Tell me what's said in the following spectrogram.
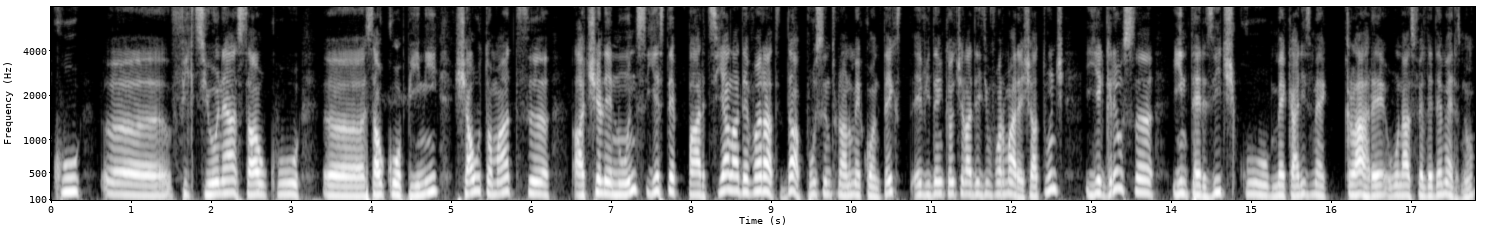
cu uh, ficțiunea sau cu, uh, sau cu opinii și automat uh, acel enunț este parțial adevărat. Da, pus într-un anume context, evident că duce la dezinformare și atunci e greu să interzici cu mecanisme clare un astfel de demers, nu?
